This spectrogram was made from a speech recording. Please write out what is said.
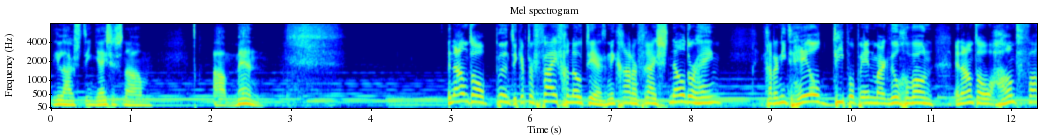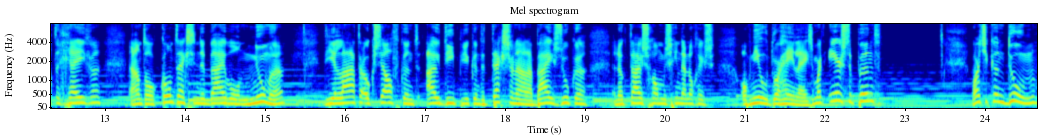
die luistert in Jezus' naam. Amen. Een aantal punten. Ik heb er vijf genoteerd en ik ga er vrij snel doorheen. Ga er niet heel diep op in, maar ik wil gewoon een aantal handvatten geven. Een aantal contexten in de Bijbel noemen. Die je later ook zelf kunt uitdiepen. Je kunt de tekst erna nabij zoeken. En ook thuis gewoon misschien daar nog eens opnieuw doorheen lezen. Maar het eerste punt. Wat je kunt doen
